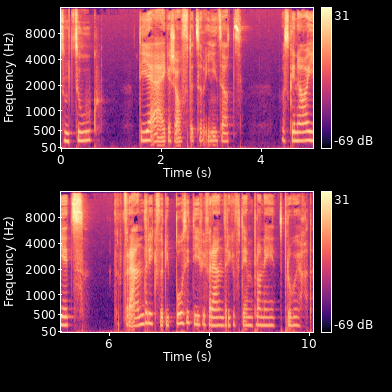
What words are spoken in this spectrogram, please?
zum Zug, diese Eigenschaften zum Einsatz, was genau jetzt für die Veränderung, für die positive Veränderung auf dem Planet braucht.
